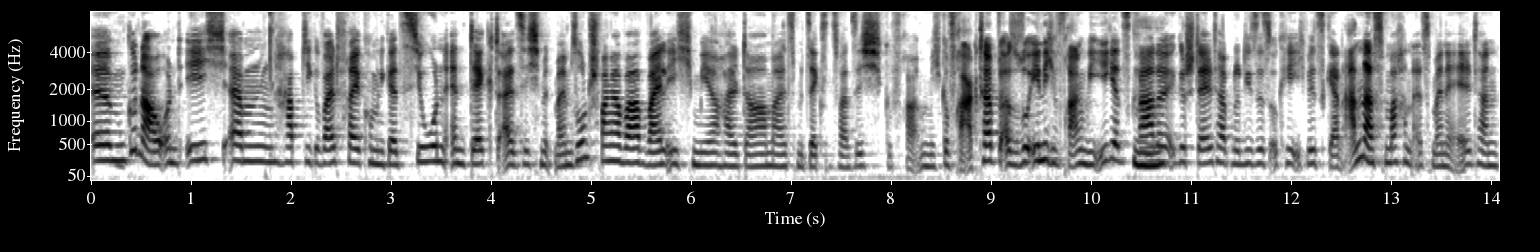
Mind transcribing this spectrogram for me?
Ähm, genau, und ich ähm, habe die gewaltfreie Kommunikation entdeckt, als ich mit meinem Sohn schwanger war, weil ich mir halt damals mit 26 gefra mich gefragt habe, also so ähnliche Fragen, wie ihr jetzt gerade mhm. gestellt habt, nur dieses, okay, ich will es gern anders machen als meine Eltern,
